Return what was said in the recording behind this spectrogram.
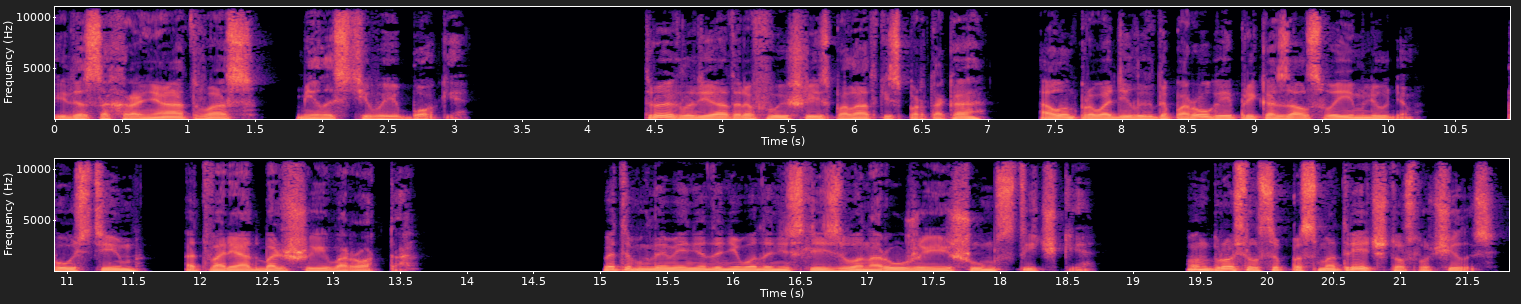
и да сохранят вас милостивые боги. Трое гладиаторов вышли из палатки Спартака а он проводил их до порога и приказал своим людям. «Пусть им отворят большие ворота». В это мгновение до него донеслись звон оружия и шум стычки. Он бросился посмотреть, что случилось.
